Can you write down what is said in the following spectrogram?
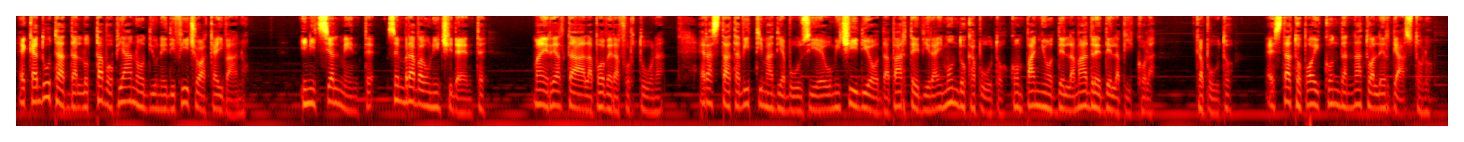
è caduta dall'ottavo piano di un edificio a Caivano. Inizialmente sembrava un incidente, ma in realtà la povera Fortuna era stata vittima di abusi e omicidio da parte di Raimondo Caputo, compagno della madre della piccola. Caputo è stato poi condannato all'ergastolo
